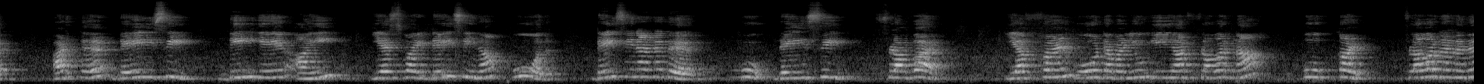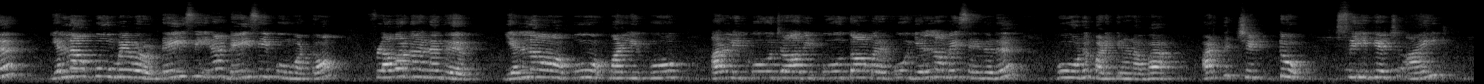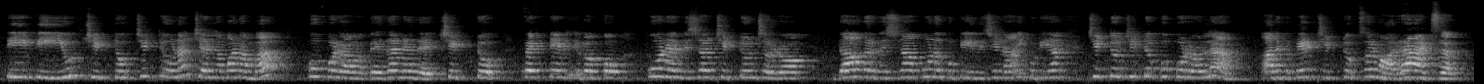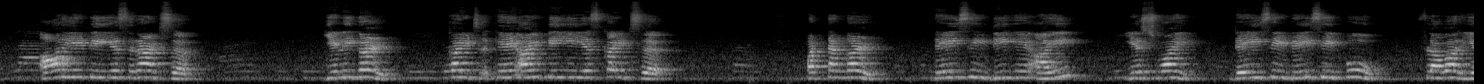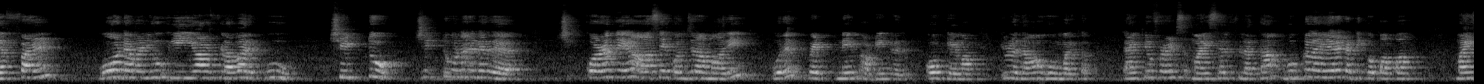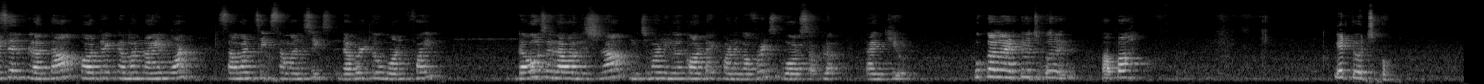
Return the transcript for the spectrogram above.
அடுத்து டெய்சி டிஏஐ எஸ்ஒய் டெய்சினா பூ அது. டெய்சினா என்னது? பூ டெய்சி ஃப்ளவர் எஃப்எல் ஓடபிள்யூஇஆர் ஃப்ளவர்னா பூக்கள். ஃப்ளவர் என்னது? எல்லா பூவுமே வரும். டெய்சினா டெய்சி பூ மட்டும். ஃப்ளவர்னா என்னது? எல்லா பூவும் மல்லிப்பூ அரளிப்பூ ஜாதிப்பூ தாமரைப்பூ எல்லாமே சேர்ந்தது பூன்னு படிக்கணும் நம்ம. அடுத்து சிட்டு. சிஹெச்ஐ டிடியு சிட்டு. சிட்டுனா செல்லமா நம்ம கூப்பிடுறவங்க பேர் தான் என்னது? சிட்டு. பெட் இப்போ பூனை இருந்துச்சுன்னா சிட்டுன்னு சொல்கிறோம் டாக் இருந்துச்சுன்னா பூனைக்குட்டி இருந்துச்சு நாய்க்குட்டினா சிட்டு சிட்டு கூப்பிடுறோம்ல அதுக்கு பேர் சிட்டு. சொல்லுமா ராட்ஸ் ஆர்ஏடிஎஸ் ராட்ஸ் எலிகள் கைட்ஸ் கேஐடிஇஎஸ் கைட்ஸ் பட்டங்கள் daisy DAI SY daisy daisy பூ. ஃப்ளவர் எஃப்எல் ஓடபிள்யூஇஆர் ஃப்ளவர் பூ. சிட்டு. சிட்டுனா என்னது? குழந்தைய ஆசையை கொஞ்சா மாதிரி ஒரு பெட் நேம் அப்படின்றது. ஓகேவா இவ்வளோதான் homework thank you friends myself Latha. புக்கில் ஏற கட்டிக்கோ பாப்பா. Myself Latha. Contact number nine one seven six seven six double two one five doubts ஏதாவது இருந்துச்சுன்னா நிச்சயமாக நீங்கள் காண்டாக்ட் பண்ணுங்கள் ஃப்ரெண்ட்ஸ் வாட்ஸ்அப்பில் தேங்க்யூ புக்கெல்லாம் எடுத்து வச்சுக்கோ பாப்பா. எடுத்து வச்சுக்கோ.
